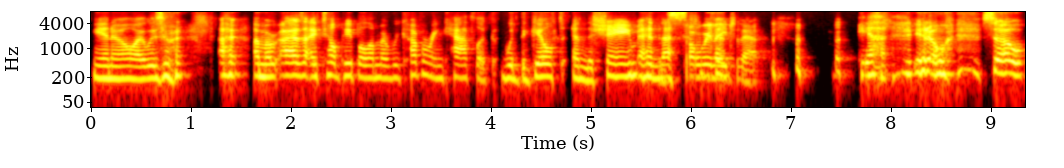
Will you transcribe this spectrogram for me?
You know i was I, am a, as i tell people i'm a recovering catholic with the guilt and the shame and that's so relate to that yeah you know so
